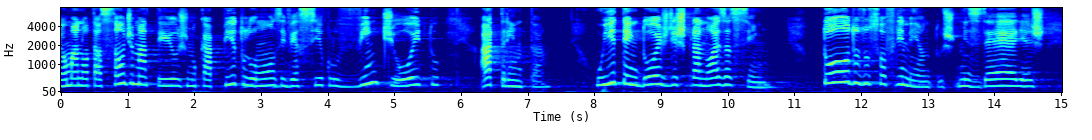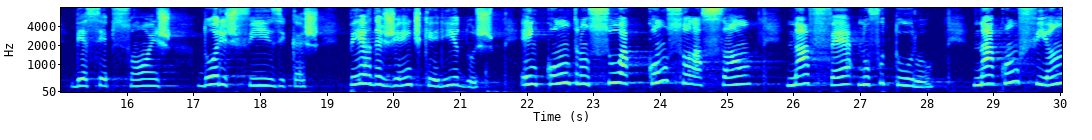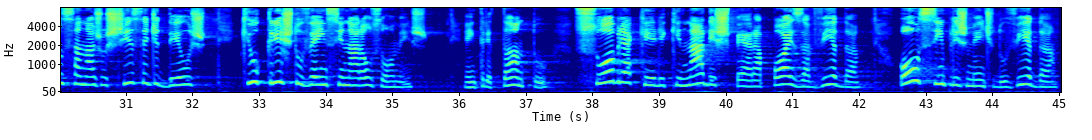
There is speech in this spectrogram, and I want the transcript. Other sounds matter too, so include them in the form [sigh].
É uma anotação de Mateus no capítulo 11, versículo 28 a 30. O item 2 diz para nós assim: todos os sofrimentos, misérias, decepções, dores físicas, perdas de entes queridos, encontram sua consolação na fé no futuro, na confiança na justiça de Deus que o Cristo veio ensinar aos homens. Entretanto, sobre aquele que nada espera após a vida, ou simplesmente duvida,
